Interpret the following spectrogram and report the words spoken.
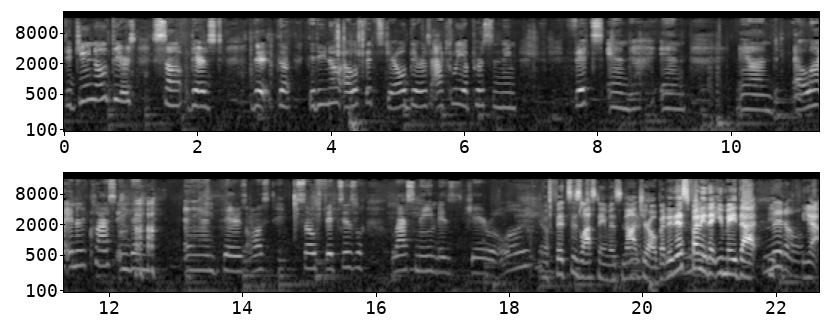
did you know there's some there's the the did you know Ella Fitzgerald? There's actually a person named Fitz and and and Ella in her class, and then and there's also so Fitz's last name is Gerald. Know, Fitz's last name is not Gerald, but it is funny that you made that. Middle. Yeah.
